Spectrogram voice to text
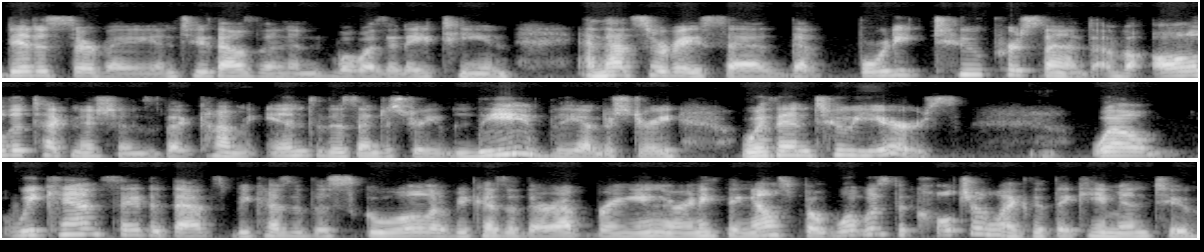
did a survey in 2000 and what was it 18 and that survey said that 42% of all the technicians that come into this industry leave the industry within 2 years. Well we can't say that that's because of the school or because of their upbringing or anything else but what was the culture like that they came into?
